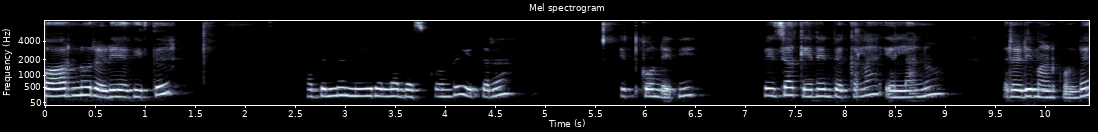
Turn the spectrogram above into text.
ಕಾರ್ನು ರೆಡಿ ಆಗೈತೆ. ಅದನ್ನು ನೀರೆಲ್ಲ ಬಸ್ಕೊಂಡು ಈ ಥರ ಇಟ್ಕೊಂಡೀನಿ. ಪಿಜ್ಜಾಕ್ಕೆ ಏನೇನು ಬೇಕಲ್ಲ ಎಲ್ಲನೂ ರೆಡಿ ಮಾಡಿಕೊಂಡೆ.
